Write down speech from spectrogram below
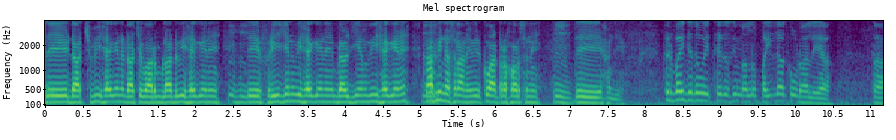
ਤੇ ਡੱਚ ਵੀ ਹੈਗੇ ਨੇ ਡੱਚ ਵਾਰਮ ਬਲੱਡ ਵੀ ਹੈਗੇ ਨੇ। ਤੇ ਫਰੀਜਨ ਵੀ ਹੈਗੇ ਨੇ ਬੈਲਜੀਅਮ ਵੀ ਹੈਗੇ ਨੇ ਕਾਫੀ ਨਸਲਾਂ ਨੇ ਵੀਰੇ ਕੁਆਟਰ ਹਾਰਸ ਨੇ ਤੇ ਹਾਂਜੀ ਫਿਰ ਬਾਈ ਜਦੋਂ ਇੱਥੇ ਤੁਸੀਂ ਮੰਨ ਲਓ ਪਹਿਲਾ ਘੋੜਾ ਲਿਆ ਤਾਂ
